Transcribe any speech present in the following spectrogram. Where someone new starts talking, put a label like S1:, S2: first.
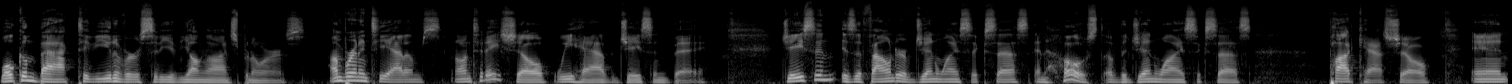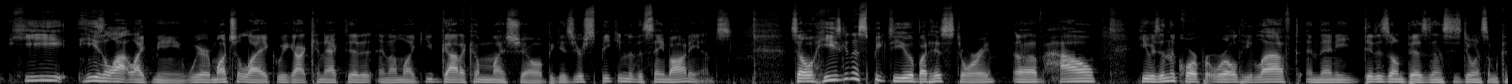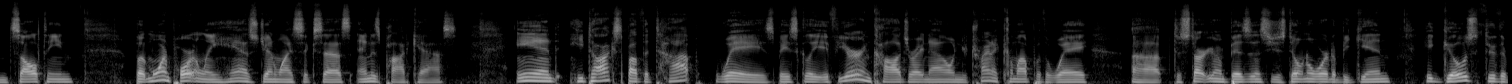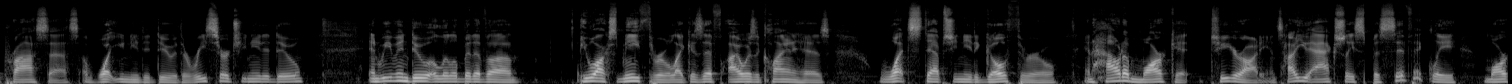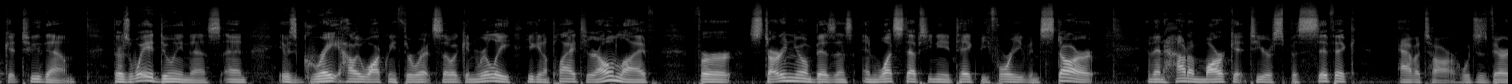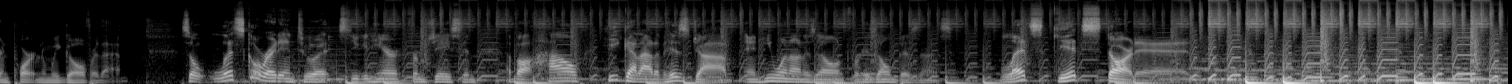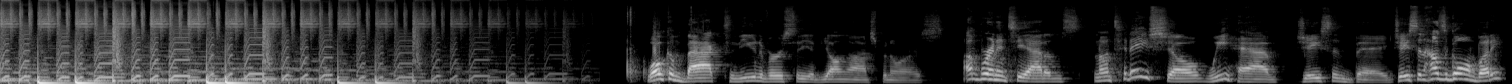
S1: Welcome back to the University of Young Entrepreneurs. I'm Brandon T. Adams, and on today's show, we have Jason Bay. Jason is the founder of Gen Y Success and host of the Gen Y Success podcast show and he he's a lot like me we're much alike we got connected and i'm like you gotta come on my show because you're speaking to the same audience so he's going to speak to you about his story of how he was in the corporate world, he left, and then he did his own business. He's doing some consulting. But more importantly, he has Gen Y Success and his podcast. And he talks about the top ways, basically, if you're in college right now and you're trying to come up with a way uh, to start your own business, you just don't know where to begin. He goes through the process of what you need to do, the research you need to do. And we even do a little bit of a he walks me through like as if I was a client of his what steps you need to go through and how to market to your audience how you actually specifically market to them. There's a way of doing this and it was great how he walked me through it so it can really you can apply it to your own life for starting your own business and what steps you need to take before you even start and then how to market to your specific avatar which is very important and we go over that so let's go right into it so you can hear from Jason about how he got out of his job and he went on his own for his own business. Let's get started. Welcome back to the University of Young Entrepreneurs. I'm Brandon T. Adams, and on today's show, we have Jason Bay. Jason, how's it going, buddy?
